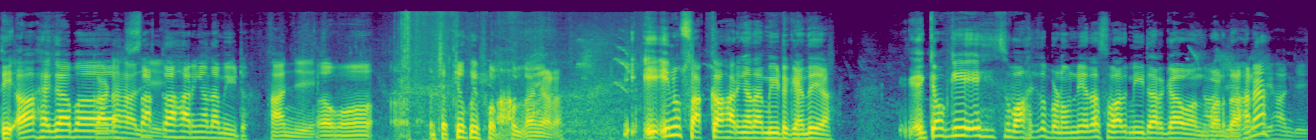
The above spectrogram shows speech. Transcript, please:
ਤੇ ਆ ਹੈਗਾ ਵਾ। ਸਾਕਾਹਾਰੀਆਂ ਦਾ ਮੀਟ। ਹਾਂਜੀ। ਉਹ ਚੱਕਿਓ ਕੋਈ ਫੁੱਲਾਂ ਵਾਲਾ ਇਹ ਇਹਨੂੰ ਸਾਕਾਹਾਰੀਆਂ ਦਾ ਮੀਟ ਕਹਿੰਦੇ ਆ। ਕਿਉਂਕਿ ਇਹ ਸਵਾਦ ਜਦੋਂ ਬਣਾਉਂਦੇ ਆ ਦਾ ਸਵਾਦ ਮੀਟ ਵਰਗਾ ਬਣ- ਬਣਦਾ ਹਨਾ? ਹਾਂਜੀ, ਹਾਂਜੀ।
